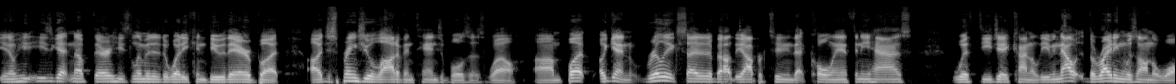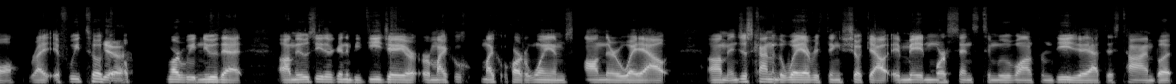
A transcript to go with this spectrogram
you know he, he's getting up there. He's limited to what he can do there, but uh, just brings you a lot of intangibles as well. Um, but again, really excited about the opportunity that Cole Anthony has with DJ kind of leaving. Now the writing was on the wall, right? If we took yeah. a guard, we knew that um, it was either going to be DJ or, or, Michael Michael Carter Williams on their way out. Um, and just kind of the way everything shook out, it made more sense to move on from DJ at this time. But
